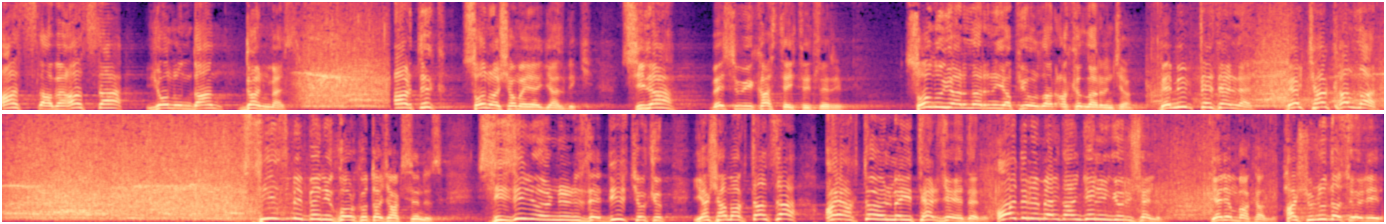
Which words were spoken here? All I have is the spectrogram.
asla ve asla yolundan dönmez. Artık son aşamaya geldik. Silah ve suikast tehditleri. Son uyarılarını yapıyorlar akıllarınca. Ve müptezeller ve çakallar. Mi beni korkutacaksınız? Sizin önünüzde diz çöküp yaşamaktansa ayakta ölmeyi tercih ederim. Hadi meydan gelin görüşelim. Gelin bakalım. Ha şunu da söyleyeyim.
